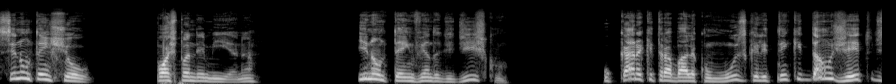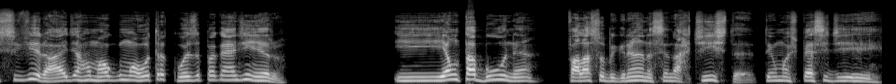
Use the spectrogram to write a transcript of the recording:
se não tem show pós-pandemia, né? E não tem venda de disco, o cara que trabalha com música, ele tem que dar um jeito de se virar e de arrumar alguma outra coisa para ganhar dinheiro. E é um tabu, né? Falar sobre grana sendo artista tem uma espécie de,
